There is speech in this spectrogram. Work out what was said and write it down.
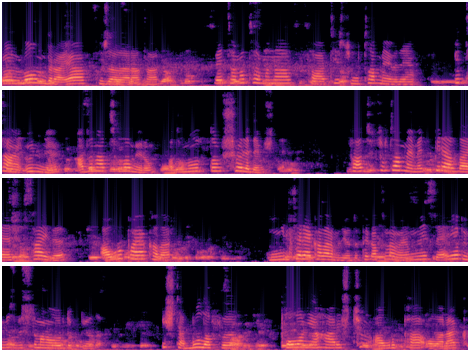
ve Londra'ya füzeler atar. Ve tamı tamına Fatih Sultan Mehmet'e bir tane ünlü adını hatırlamıyorum adını unuttum şöyle demişti. Fatih Sultan Mehmet biraz daha yaşasaydı Avrupa'ya kadar İngiltere'ye kadar mı diyordu pek hatırlamıyorum neyse hepimiz Müslüman olurduk diyordu. İşte bu lafı Polonya hariç tüm Avrupa olarak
